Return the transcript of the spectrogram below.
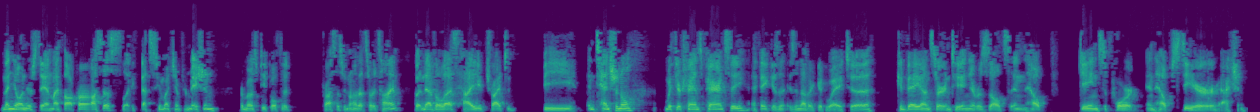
And then you'll understand my thought process. Like that's too much information for most people to process. We don't have that sort of time, but nevertheless, how you try to be intentional with your transparency, I think is, is another good way to convey uncertainty in your results and help gain support and help steer action.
